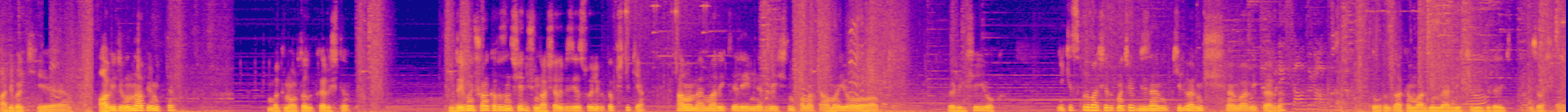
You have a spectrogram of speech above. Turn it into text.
Hadi bakayım. Abi Riven ne yapıyor midde? Bakın ortalık karıştı. Riven şu an kafasında şey düşündü. Aşağıda biz Yasuo ile bir kapıştık ya. Tamam ben Warwick'le lane'leri değiştim falan ama yok. Öyle bir şey yok. 2-0 başladık maça. Bizden kill vermiş. Yani Warwick verdi. Doğru. Zaten Warwick'in verdiği kill üzere gittik biz aşağıya.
